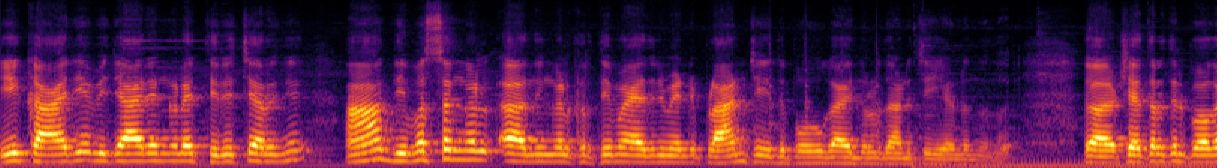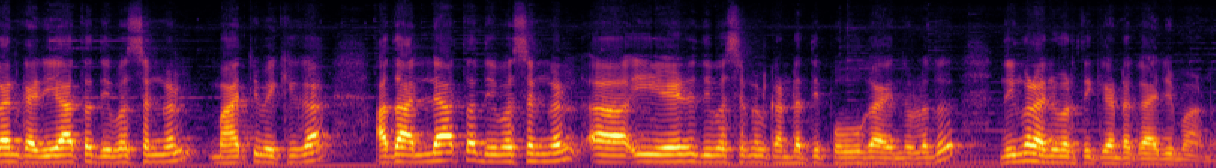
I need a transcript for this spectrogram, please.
ഈ കാര്യവിചാരങ്ങളെ തിരിച്ചറിഞ്ഞ് ആ ദിവസങ്ങൾ നിങ്ങൾ കൃത്യമായി അതിനു വേണ്ടി പ്ലാൻ ചെയ്ത് പോവുക എന്നുള്ളതാണ് ചെയ്യേണ്ടുന്നത്. ക്ഷേത്രത്തിൽ പോകാൻ കഴിയാത്ത ദിവസങ്ങൾ മാറ്റിവെക്കുക അതല്ലാത്ത ദിവസങ്ങൾ ഈ ഏഴ് ദിവസങ്ങൾ കണ്ടെത്തി പോവുക എന്നുള്ളത് നിങ്ങൾ അനുവർത്തിക്കേണ്ട കാര്യമാണ്.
